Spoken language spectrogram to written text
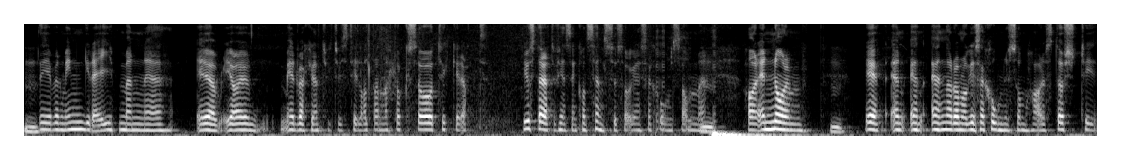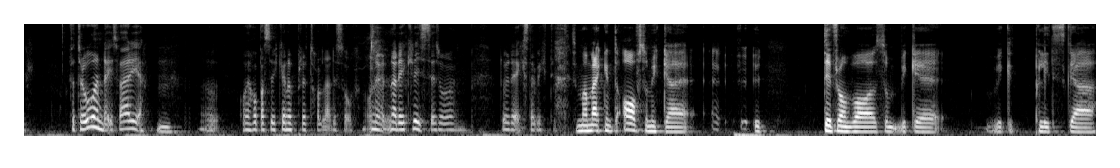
Mm. det är väl min grej men eh, jag, jag medverkar naturligtvis till allt annat också och tycker att just det att det finns en konsensusorganisation som eh, Mm. har enorm Mm. är en, en, en av de organisationer som har störst förtroende i Sverige. Mm. Och- jag hoppas vi kan upprätthålla det så. Och nu när det är kriser så då är det extra viktigt. Så man märker inte av så mycket eh, utifrån vad som, vilka, vilka politiska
